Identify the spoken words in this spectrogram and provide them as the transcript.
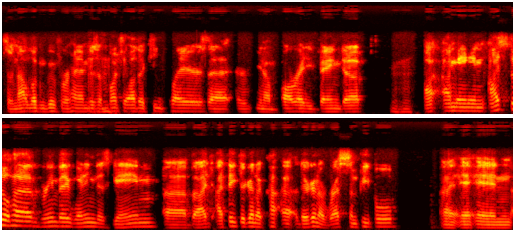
so not looking good for him. There's a bunch of other key players that are you know already banged up. Mhm. I, I mean, I still have Green Bay winning this game, uh, but I, I think they're gonna co- uh, they're gonna rest some people, uh, and, and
